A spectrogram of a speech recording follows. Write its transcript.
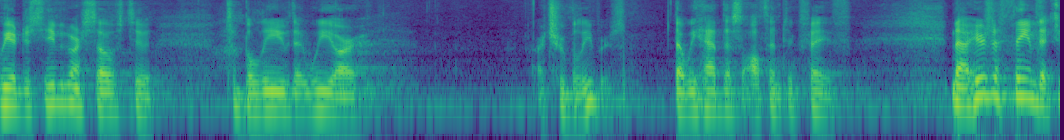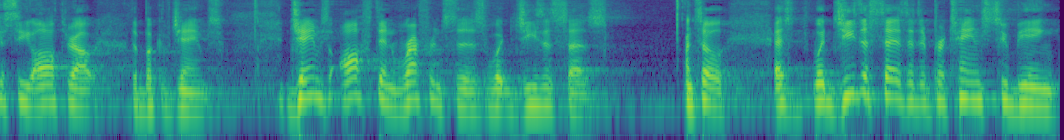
We are deceiving ourselves to, to believe that we are, are true believers, that we have this authentic faith. Now, here's a theme that you see all throughout the book of James. James often references what Jesus says. And so, as what Jesus says as it pertains to being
